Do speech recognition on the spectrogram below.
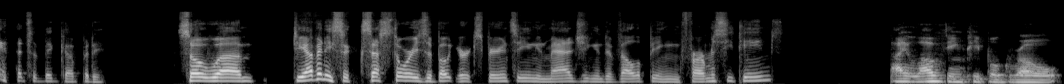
that's a big company. So, um, do you have any success stories about your experiencing and managing and developing pharmacy teams? I love seeing people grow.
